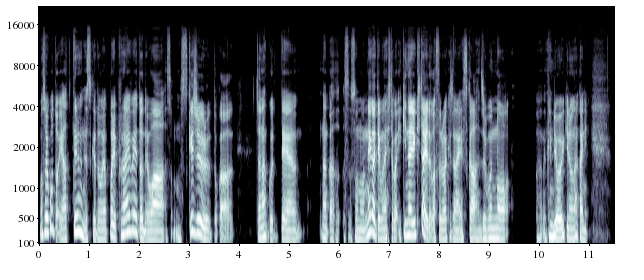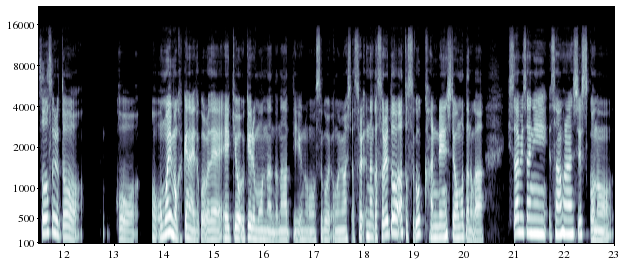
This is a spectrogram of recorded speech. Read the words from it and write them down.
まあ、そういうことをやってるんですけど、やっぱりプライベートでは、そのスケジュールとかじゃなくって、なんか、そのネガティブな人がいきなり来たりとかするわけじゃないですか。自分の 領域の中に。そうすると、こう、思いもかけないところで影響を受けるもんなんだなっていうのをすごい思いました。それ、なんかそれとあとすごく関連して思ったのが、久々にサンフランシスコの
